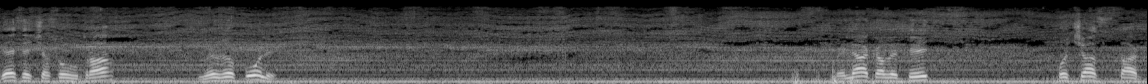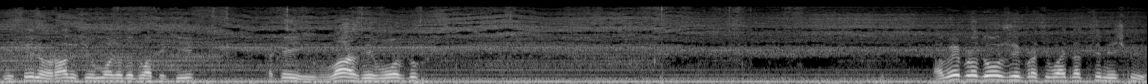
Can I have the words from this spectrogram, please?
10 часов утра. Ми вже в полі. Пиляка летить. Хоч час так, не сильно, градусів може до 20. Такий влажний воздух. А ми продовжуємо працювати над пшеничкою,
